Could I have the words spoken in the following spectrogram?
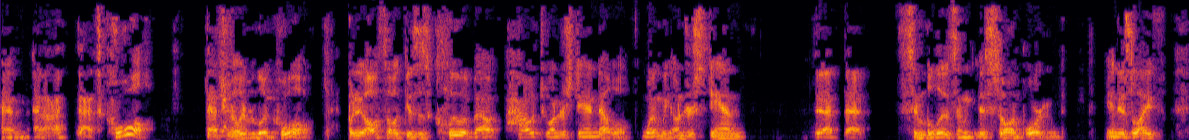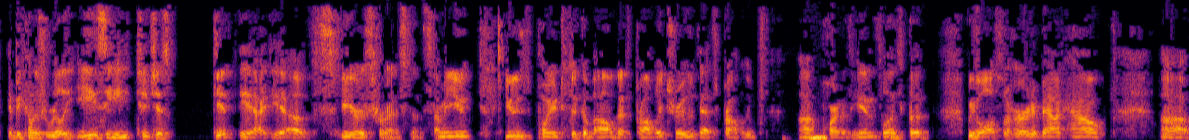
and and I, that's cool. That's yeah. really really cool. But it also gives us a clue about how to understand Neville. When we understand that that symbolism is so important in his life, it becomes really easy to just get the idea of spheres, for instance. I mean, you you pointed to the Kabbalah. That's probably true. That's probably uh, part of the influence. But we've also heard about how uh,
